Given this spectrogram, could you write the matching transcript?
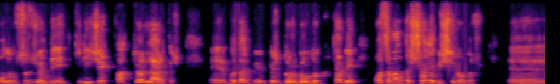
olumsuz yönde etkileyecek faktörlerdir. E, bu da büyük bir durgunluk. Tabii o zaman da şöyle bir şey olur. E,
